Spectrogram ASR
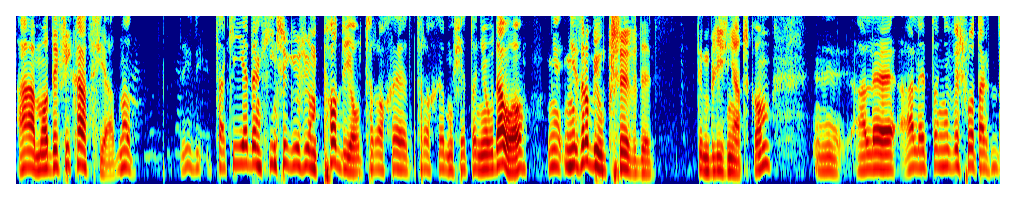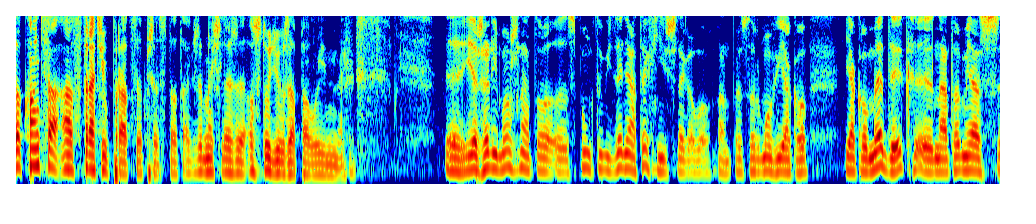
A, modyfikacja. No, y, y, taki jeden Chińczyk już ją podjął, trochę, trochę mu się to nie udało. Nie, nie zrobił krzywdy tym bliźniaczkom, y, ale, ale to nie wyszło tak do końca, a stracił pracę przez to, także myślę, że ostudził zapały innych. E, Jeżeli można, to e, z punktu widzenia technicznego, bo pan profesor mówi jako, jako medyk, natomiast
